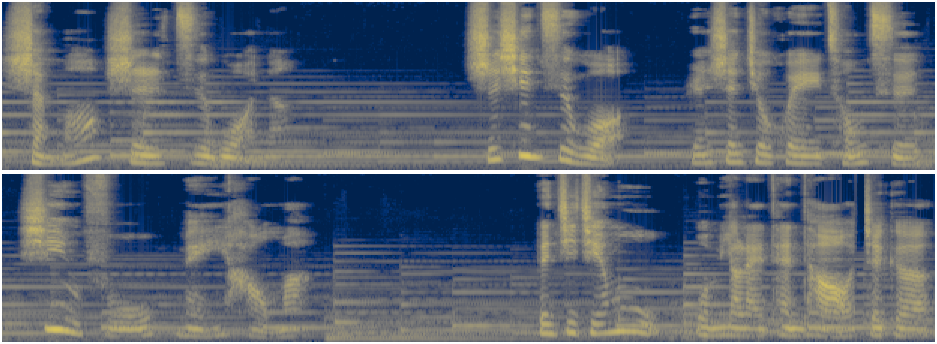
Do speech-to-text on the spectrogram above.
什么是自我呢？实现自我，人生就会从此幸福美好吗？本期节目我们要来探讨这个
